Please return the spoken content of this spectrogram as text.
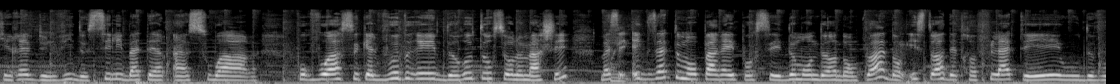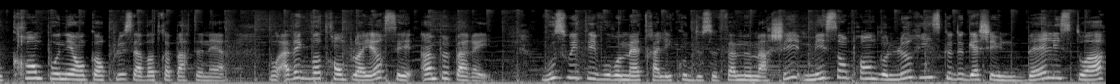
qui rêve d'une vie de célibataire un soir pour voir ce qu'elle vaudrait de retour sur le marché, bah, Oui. c'est exactement pareil pour ces demandeurs d'emploi. Donc, histoire d'être flatté ou de vous cramponner encore plus à votre partenaire. Donc, avec votre employeur, c'est un peu pareil. Vous souhaitez vous remettre à l'écoute de ce fameux marché, mais sans prendre le risque de gâcher une belle histoire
